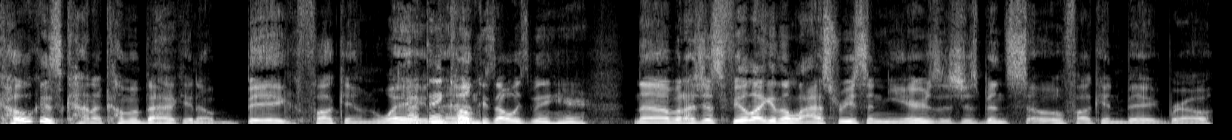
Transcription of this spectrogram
Coke is kind of coming back in a big fucking way. I think man. Coke has always been here. No, but I just feel like in the last recent years, it's just been so fucking big, bro.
